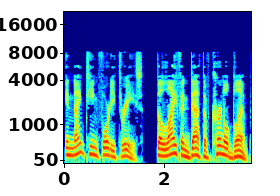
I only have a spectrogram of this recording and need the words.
In 1943's The Life and Death of Colonel Blimp,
